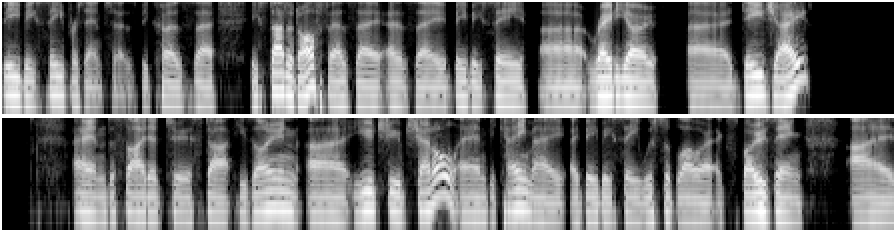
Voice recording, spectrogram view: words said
BBC presenters because uh, he started off as a as a BBC uh, radio uh, DJ and decided to start his own uh, YouTube channel and became a, a BBC whistleblower exposing uh,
